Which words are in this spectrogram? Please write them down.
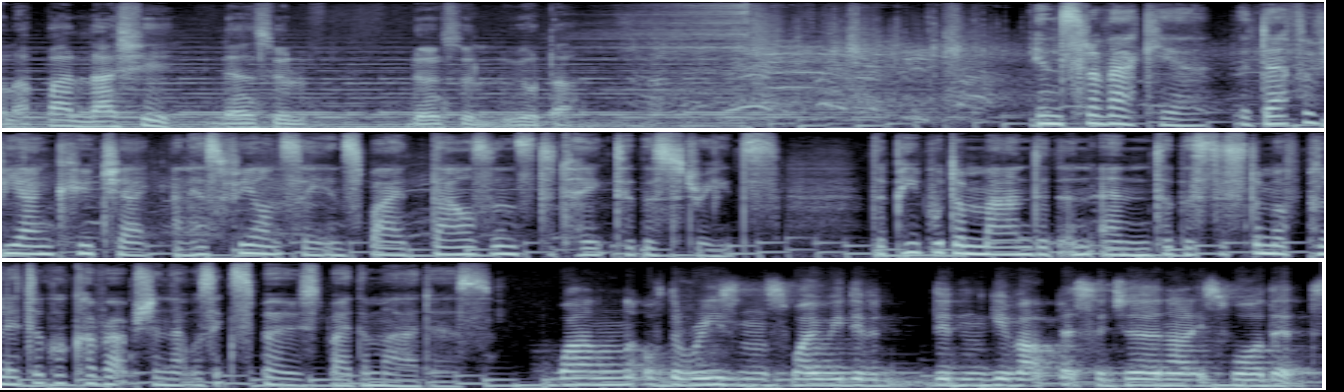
On n'a pas lâché d'un seul, d'un seul iota. In Slovakia, the death of Jan Kuciak and his fiancée inspired thousands to take to the streets. The people demanded an end to the system of political corruption that was exposed by the murders. One of the reasons why we didn't, didn't give up as a journalist was that,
